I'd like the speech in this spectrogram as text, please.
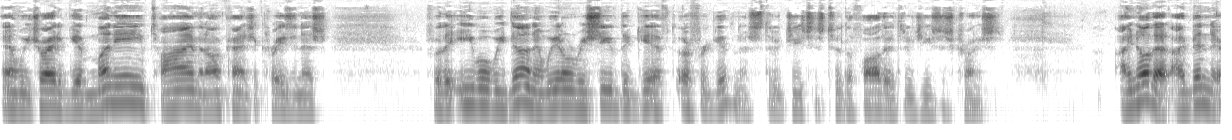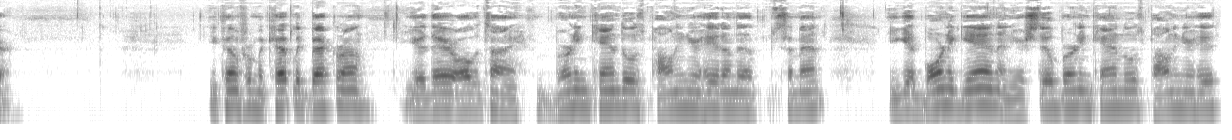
And we try to give money, time, and all kinds of craziness for the evil we done, and we don't receive the gift of forgiveness through Jesus to the Father through Jesus Christ. I know that. I've been there. You come from a Catholic background, you're there all the time, burning candles, pounding your head on the cement. You get born again and you're still burning candles, pounding your head.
